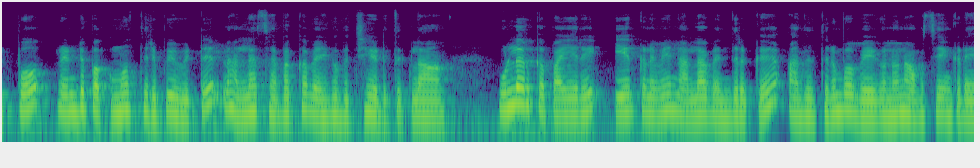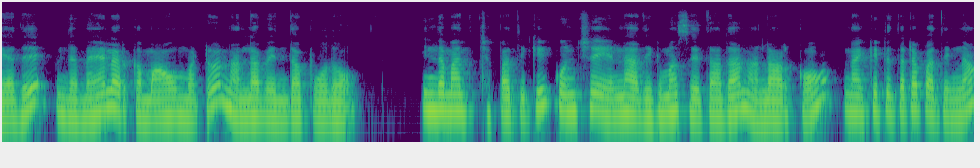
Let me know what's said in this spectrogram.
இப்போது ரெண்டு பக்கமும் திருப்பி விட்டு நல்லா செவக்க வேக வச்சு எடுத்துக்கலாம். உள்ளே இருக்க பயிறு ஏற்கனவே நல்லா வெந்திருக்கு. அது திரும்ப வேகணும்னு அவசியம் கிடையாது. இந்த மேலே இருக்க மாவு மட்டும் நல்லா வெந்தால் போதும். இந்த மாதிரி சப்பாத்திக்கு கொஞ்சம் எண்ணெய் அதிகமாக சேர்த்தா தான் நல்லாயிருக்கும். நான் கிட்டத்தட்ட பார்த்திங்கன்னா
